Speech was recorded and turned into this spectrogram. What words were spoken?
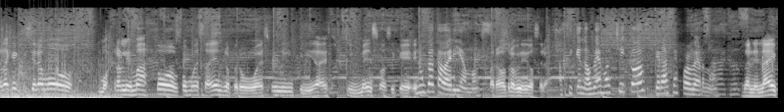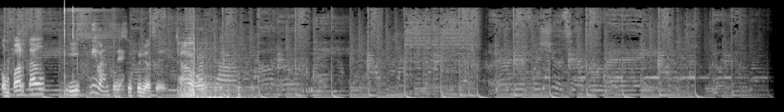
Verdad que quisiéramos mostrarles más todo cómo es adentro, pero es una infinidad, es inmenso, así que Nunca acabaríamos. para otro video será. Así que nos vemos chicos, gracias por vernos. Dale like, compartan y Suscríbanse. suscríbanse. Chao, chao.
